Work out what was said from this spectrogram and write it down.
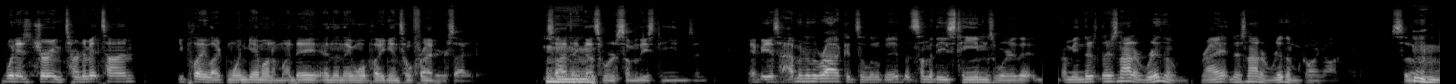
when it's during tournament time you play like one game on a Monday and then they won't play again until Friday or Saturday. So mm-hmm. I think mm-hmm. that's where some of these teams and maybe it's happened to the Rockets a little bit, but some of these teams where the I mean there's there's not a rhythm, right? There's not a rhythm going on right now. So mm-hmm.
